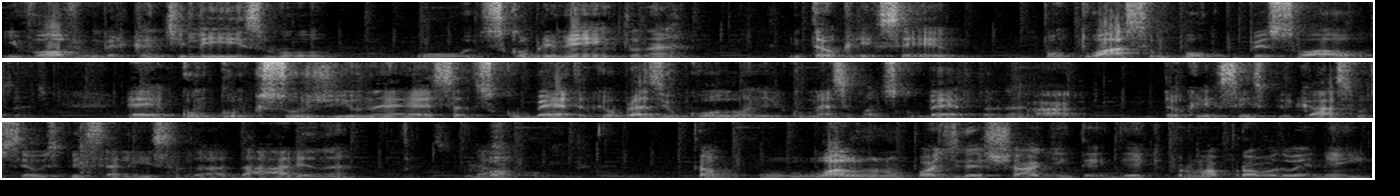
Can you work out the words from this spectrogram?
envolve o mercantilismo, o descobrimento, né? Então eu queria que você pontuasse um pouco para o pessoal, é, como, como que surgiu né, essa descoberta? Porque o Brasil colônia ele começa com a descoberta, né? Claro. Então eu queria que você explicasse, você é o especialista da, da área, né? Bom, então, o, o, aluno não pode deixar de entender que por uma prova do Enem,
